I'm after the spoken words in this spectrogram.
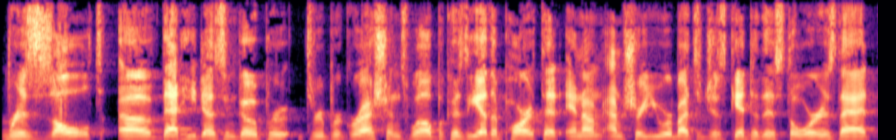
result of that he doesn't go pro- through progressions well. Because the other part that, and I'm, I'm sure you were about to just get to this, Thor, is that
